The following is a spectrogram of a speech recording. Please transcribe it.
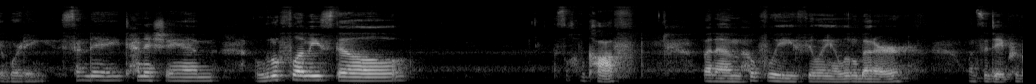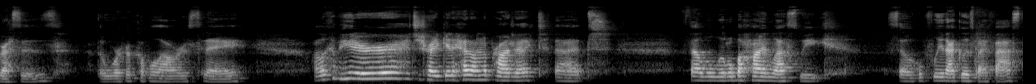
Good morning. Sunday, 10ish a.m. A little phlegmy still. Still have a cough. but um, hopefully feeling a little better once the day progresses. I to work a couple hours today on the computer to try to get ahead on the project that fell a little behind last week. So hopefully that goes by fast.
